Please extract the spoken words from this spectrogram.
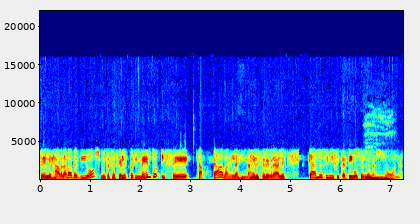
se les hablaba de Dios mientras se hacía el experimento y se captaban en las imágenes cerebrales cambios significativos en una zona.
